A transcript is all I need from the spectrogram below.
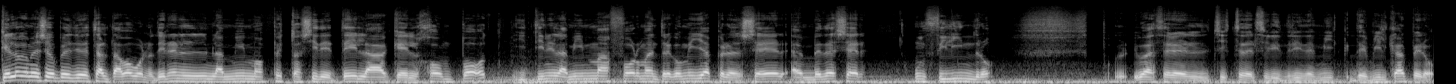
¿Qué es lo que me sorprendió de este altavoz? Bueno, tiene el, mismo aspecto así de tela que el HomePod y tiene la misma forma, entre comillas, pero en, ser, en vez de ser un cilindro, iba a hacer el chiste del cilindrín de, de Milcar, pero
